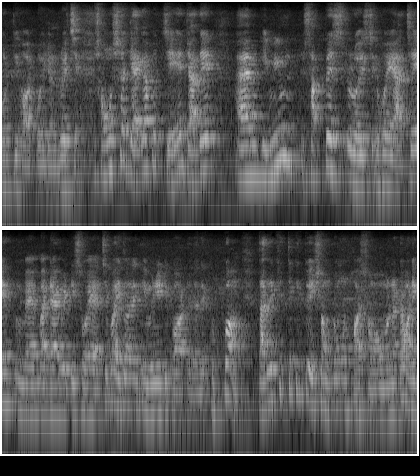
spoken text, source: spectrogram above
ভর্তি হওয়ার প্রয়োজন রয়েছে। সমস্যার জায়গা হচ্ছে যাদের ইমিউন সাপ্রেস রয়েছে, হয়ে আছে বা ডায়াবেটিস হয়ে আছে, বা এই ধরনের ইমিউনিটি পাওয়ারটা যাদের খুব কম, তাদের ক্ষেত্রে কিন্তু এই সংক্রমণ হওয়ার সম্ভাবনাটা অনেক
